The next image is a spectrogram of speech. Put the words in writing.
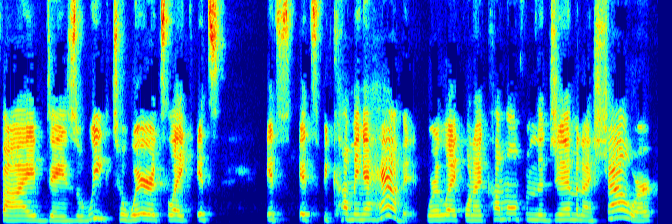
five days a week to where it's like it's it's it's becoming a habit. Where like when I come home from the gym and I shower,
